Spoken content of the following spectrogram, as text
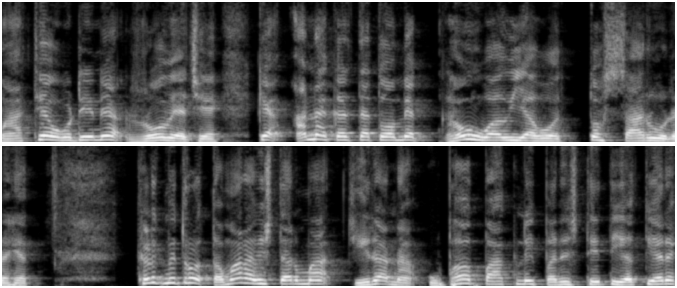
માથે ઓઢીને રોવે છે કે આના કરતાં તો અમે ઘઉં વાવ્યા હોત તો સારું રહેત. ખેડૂત મિત્રો, તમારા વિસ્તારમાં જીરાના ઊભા પાકની પરિસ્થિતિ અત્યારે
